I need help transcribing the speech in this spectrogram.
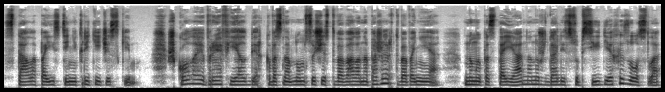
стало поистине критическим – Школа Эвре Фьелберг в основном существовала на пожертвования, но мы постоянно нуждались в субсидиях из Осло,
